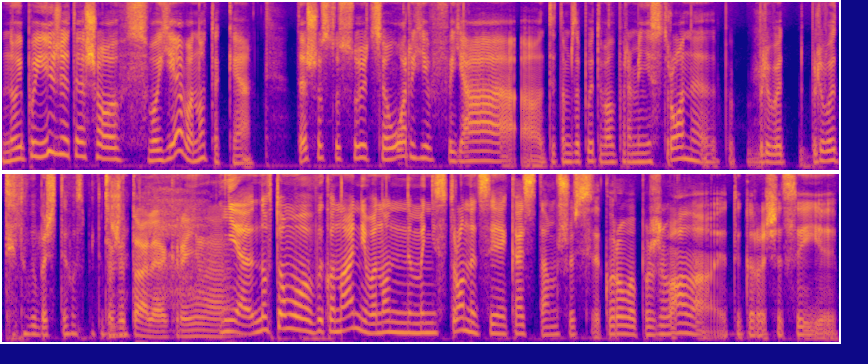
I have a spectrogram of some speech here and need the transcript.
Ну і по їжі те, що своє, воно таке. Те, що стосується оргів, я ти там запитував про міністрони, блюватину, вибачте, господи. Це ж Італія, країна. Ні, ну в тому виконанні воно не міністрони, це якась там щось корова поживала, і ти коротше це її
